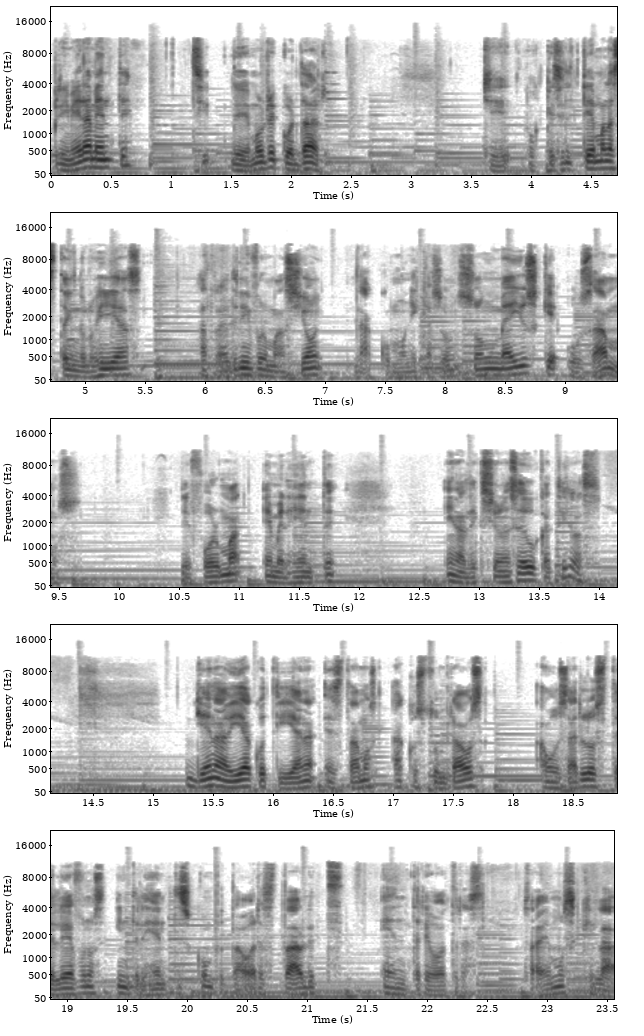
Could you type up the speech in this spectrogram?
Primeramente, debemos recordar que lo que es el tema de las tecnologías a través de la información la comunicación son medios que usamos de forma emergente en las lecciones educativas. Ya en la vida cotidiana estamos acostumbrados a usar los teléfonos inteligentes, computadoras, tablets, entre otras. Sabemos que la,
